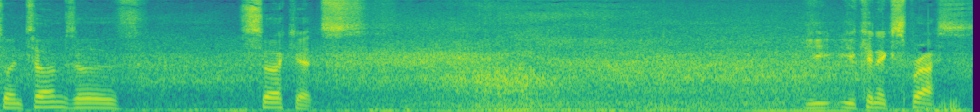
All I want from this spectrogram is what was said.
So in terms of circuits you, you can express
